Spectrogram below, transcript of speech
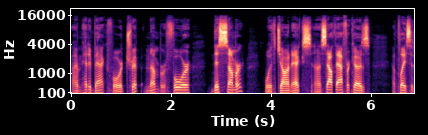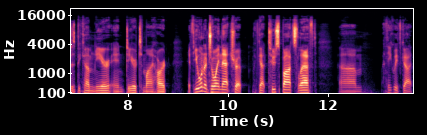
I'm headed back for trip number four this summer with John X. Uh, South Africa is a place that has become near and dear to my heart. If you want to join that trip, we've got two spots left. Um, I think we've got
